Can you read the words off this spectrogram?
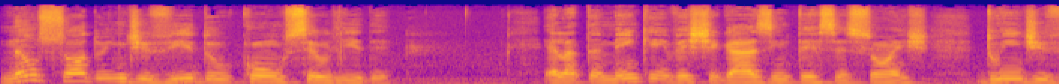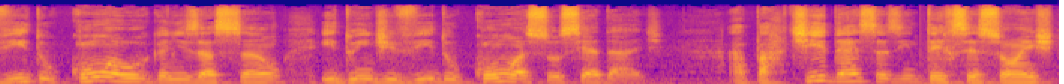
não só do indivíduo com o seu líder, ela também quer investigar as interseções do indivíduo com a organização e do indivíduo com a sociedade. A partir dessas interseções,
